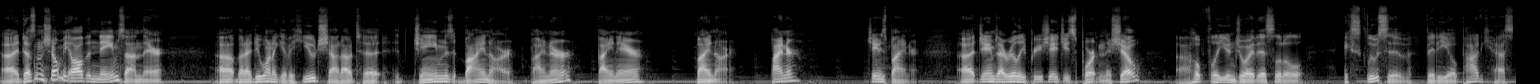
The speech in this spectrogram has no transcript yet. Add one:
Uh, it doesn't show me all the names on there, uh, but I do want to give a huge shout out to James Binar. Binar? Binair? Binar. Biner? James Biner. Uh, James, I really appreciate you supporting the show. Uh, hopefully, you enjoy this little exclusive video podcast.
